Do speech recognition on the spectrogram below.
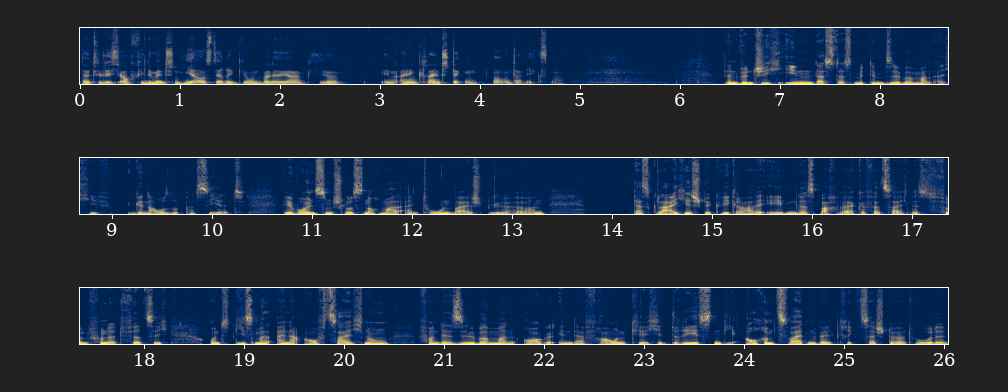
natürlich auch viele Menschen hier aus der Region, weil er ja hier in allen Kleinstecken mal unterwegs war. Dann wünsche ich Ihnen, dass das mit dem Silbermann-Archiv genauso passiert. Wir wollen zum Schluss noch mal ein Tonbeispiel hören. Das gleiche Stück wie gerade eben, das Bachwerkeverzeichnis 540 und diesmal eine Aufzeichnung von der Silbermann-Orgel in der Frauenkirche Dresden, die auch im Zweiten Weltkrieg zerstört wurde,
